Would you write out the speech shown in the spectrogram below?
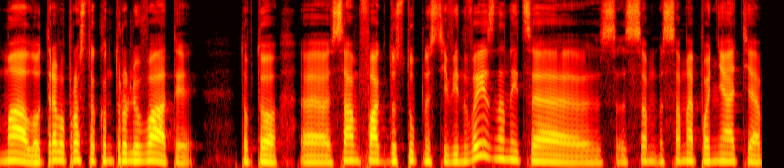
мало. Треба просто контролювати. Тобто е, сам факт доступності він визнаний, це сам, саме поняття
